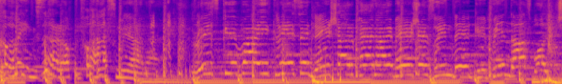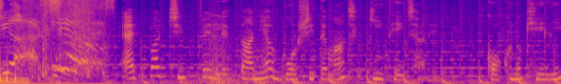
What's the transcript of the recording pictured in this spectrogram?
খলিং সারা ফাস মে আনা রেস কে বাইক রেস রেসে নেশার ফেনায় ভেসে জিন্দেগি বিন্দাস বল চিয়ার্স একবার চিপ ফেললে তানিয়া বর্ষিতে মাছ কি থেই ছাড়ে। কখনো খেলি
